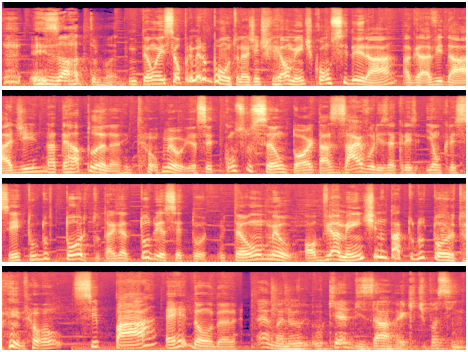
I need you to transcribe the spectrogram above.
Exato, mano. Então esse é o primeiro ponto, né? A gente realmente considerar a gravidade na Terra plana. Então, meu, ia ser construção torta, as árvores ia cre iam crescer, tudo torto, tá ligado? Tudo ia ser torto. Então, meu, obviamente não tá tudo torto. Então, se pá, é redonda, né? É, mano, o que é bizarro é que, tipo assim,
